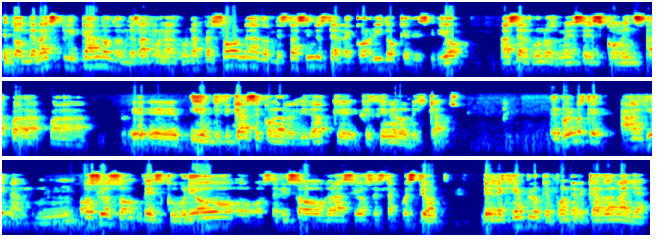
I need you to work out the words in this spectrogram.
donde va explicando, donde va con alguna persona, donde está haciendo este recorrido que decidió hace algunos meses comenzar para, para identificarse con la realidad que, que tienen los mexicanos. El problema es que alguien, algún ocioso, descubrió o, se le hizo graciosa esta cuestión del ejemplo que pone Ricardo Anaya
